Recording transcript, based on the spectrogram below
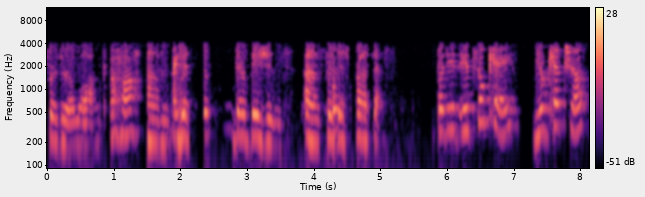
further along Uh-huh. um, with their visions uh, for this process. But it, it's okay. You'll catch up.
